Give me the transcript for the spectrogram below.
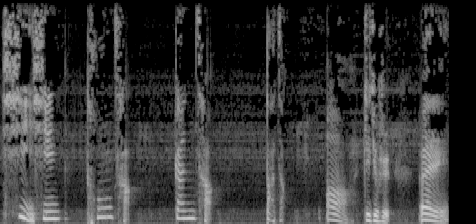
细辛、通草、甘草、大枣，哦，这就是哎，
